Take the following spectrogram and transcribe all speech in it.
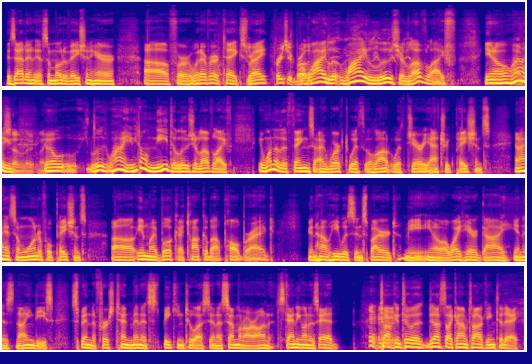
Is that an, is a motivation here uh, for whatever it takes, right? preach it, But brother. why why lose your love life? You know, well, Absolutely. You, know, lose, why you don't need to lose your love life. One of the things I worked with a lot with geriatric patients, and I had some wonderful patients. Uh, in my book, I talk about Paul Bragg and how he was inspired me. You know, a white haired guy in his 90s spend the first 10 minutes speaking to us in a seminar on standing on his head, talking to us just like I'm talking today.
